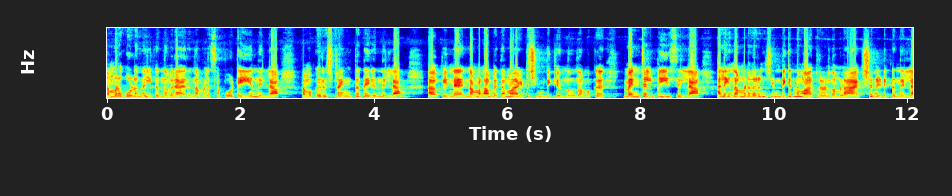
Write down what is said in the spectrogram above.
നമ്മുടെ കൂടെ നിൽക്കുന്നവരാരും നമ്മളെ സപ്പോർട്ട് ചെയ്യുന്നില്ല. നമുക്കൊരു സ്ട്രെങ്ത് തരുന്നില്ല. പിന്നെ നമ്മൾ അമിതമായിട്ട് ചിന്തിക്കുന്നു. നമുക്ക് മെന്റൽ പീസ് ഇല്ല. അല്ലെങ്കിൽ നമ്മൾ വെറും ചിന്തിക്കുന്ന മാത്രമേ ഉള്ളൂ. നമ്മൾ ആക്ഷൻ എടുക്കുന്നില്ല.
